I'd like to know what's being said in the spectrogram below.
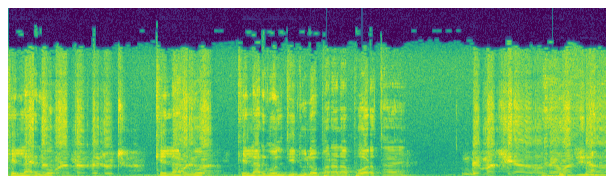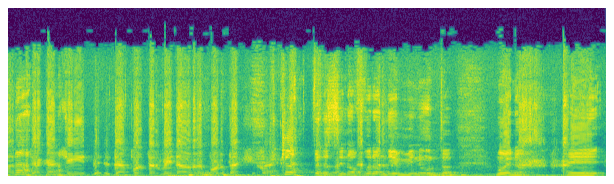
Qué largo, Buenas tardes, Lucho. qué ¿Cómo largo, qué largo el título para la puerta, ¿eh? Demasiado, demasiado. ya casi da por terminado el reportaje. Claro, pero se nos fueron 10 minutos. Bueno, eh,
